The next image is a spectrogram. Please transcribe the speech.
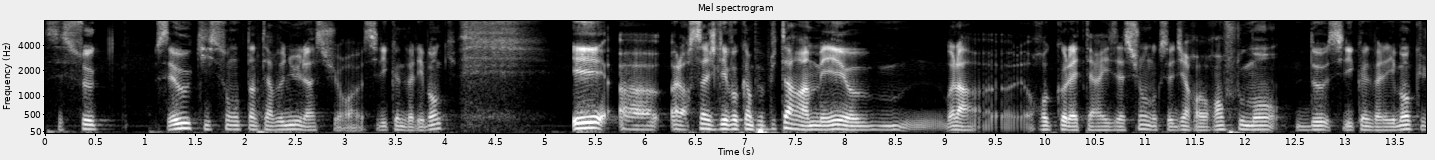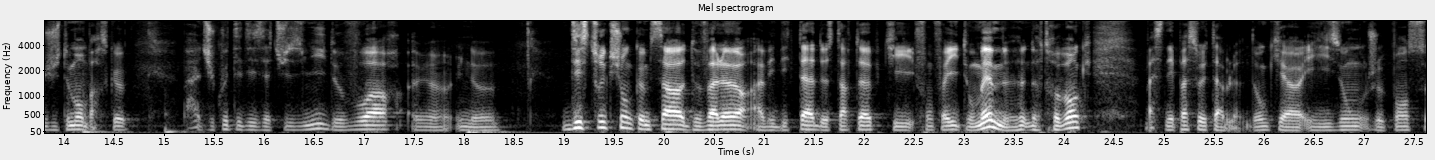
c'est eux qui sont intervenus là sur euh, Silicon Valley Bank et euh, alors ça, je l'évoque un peu plus tard, hein, mais euh, voilà, recollatéralisation, donc c'est-à-dire renflouement de Silicon Valley Bank, justement parce que bah, du côté des États-Unis, de voir euh, une destruction comme ça de valeur avec des tas de startups qui font faillite ou même notre banque, bah, ce n'est pas souhaitable. Donc ils ont, je pense,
